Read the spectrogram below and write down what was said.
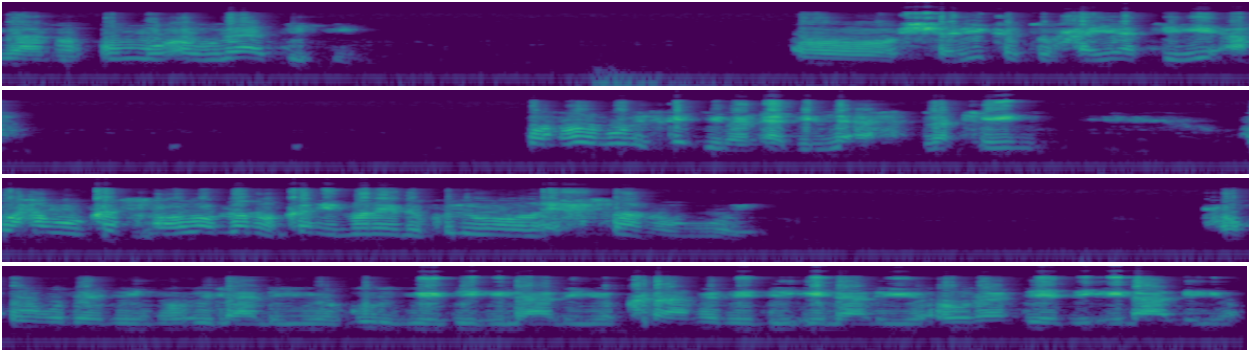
Yani umu awlaadihi oo shariikatu xayaatihi ah waxba way iska jiraan adille ah laakiin waxa uu ka socdo o dhan oo ka imanayna kulli waa wada ixsaan un wey xuquuqdeedii inuu ilaaliyo gurigeedii ilaaliyo karaamadeedii ilaaliyo awlaadeedii ilaaliyo.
